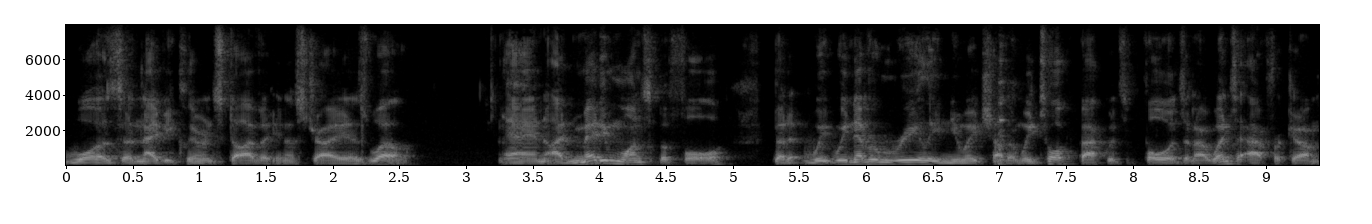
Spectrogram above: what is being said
was a Navy clearance diver in Australia as well. And I'd met him once before, but we, we never really knew each other. And we talked backwards and forwards. And I went to Africa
